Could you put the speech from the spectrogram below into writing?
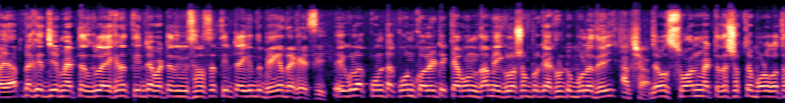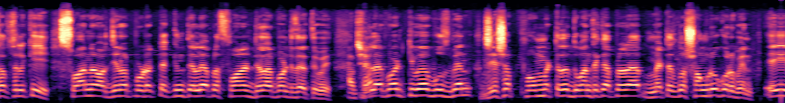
ভাই আপনাকে যে ম্যাট্রেসগুলো এখানে তিনটা ম্যাট্রেস বিছানো আছে তিনটাই কিন্তু ভেঙে দেখাইছি। এগুলো কোনটা কোন কোয়ালিটি কেমন দাম এগুলো সম্পর্কে এখন একটু বলে দেই। আচ্ছা। যেমন সোয়ান ম্যাট্রেসের সবচেয়ে বড় কথা হচ্ছে কি সোয়ানের অরিজিনাল প্রোডাক্টটা কিনতে হলে আপনার সোয়ানের ডিলার পয়েন্টে যেতে হবে। আচ্ছা। ডিলার পয়েন্ট কীভাবে বুঝবেন? যেসব ফোম ম্যাট্রেসের দোকান থেকে আপনারা ম্যাট্রেসগুলো সংগ্রহ করবেন এই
